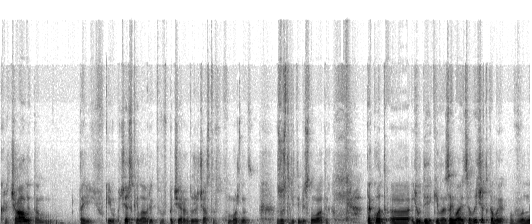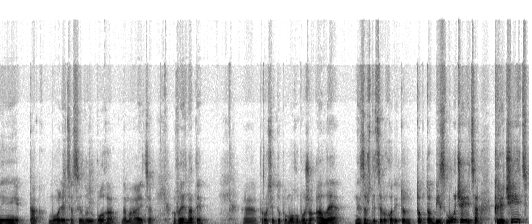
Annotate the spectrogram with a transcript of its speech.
кричали там. Та й в Києво-Печерській лаврі в печерах дуже часто можна зустріти біснуватих. Так от, е, люди, які займаються вичитками, вони так моляться силою Бога, намагаються вигнати, е, просять допомогу Божу, але не завжди це виходить. Тобто біс мучається, кричить,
